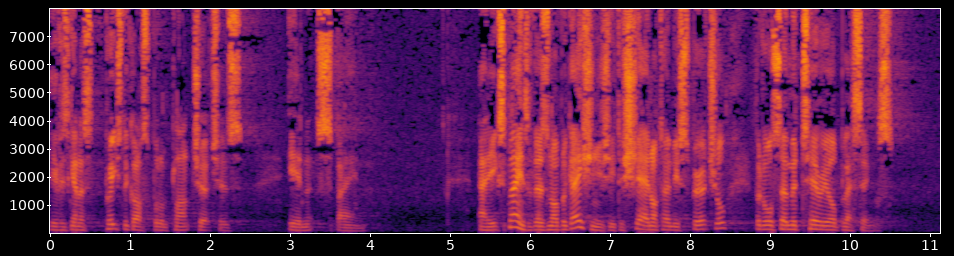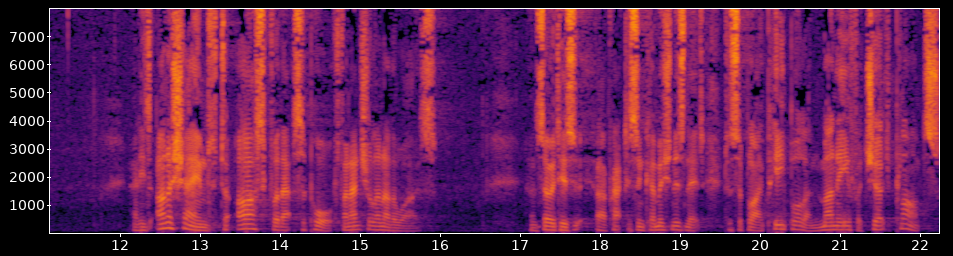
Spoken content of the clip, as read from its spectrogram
if he's going to preach the gospel and plant churches in Spain. And he explains that there's an obligation you see, to share not only spiritual but also material blessings. And he's unashamed to ask for that support, financial and otherwise. And so it is our practice and Co-Mission, isn't it, to supply people and money for church plants.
